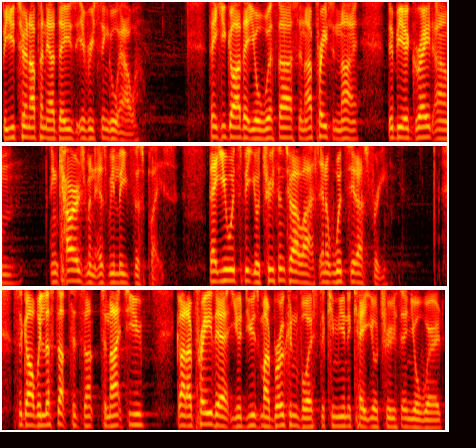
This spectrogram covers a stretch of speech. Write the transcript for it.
but you turn up in our days every single hour. Thank you, God, that you're with us. And I pray tonight there'd be a great um, encouragement as we leave this place, that you would speak your truth into our lives and it would set us free. So, God, we lift up to tonight to you. God, I pray that you'd use my broken voice to communicate your truth and your word.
